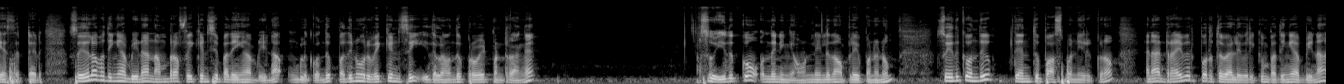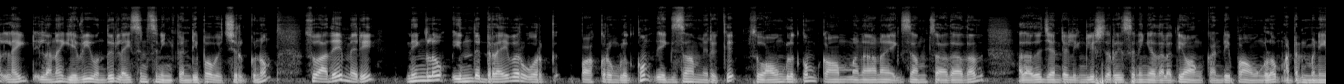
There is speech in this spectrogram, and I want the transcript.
gazetted so இதில் பார்த்தீங்க அப்படின்னா நம்பர் ஆஃப் வேகன்சி பார்த்தீங்க அப்படின்னா உங்களுக்கு வந்து பதினோரு வேகன்சி இதில் வந்து ப்ரொவைட் பண்ணுறாங்க ஸோ இதுக்கும் வந்து நீங்கள் ஆன்லைனில் தான் அப்ளை பண்ணணும். ஸோ இதுக்கு வந்து டென்த்து பாஸ் பண்ணியிருக்கணும். ஏன்னா டிரைவர் பொறுத்த வேலை வரைக்கும் பார்த்தீங்க அப்படின்னா லைட் இல்லைனா ஹெவி வந்து லைசன்ஸ் நீங்கள் கண்டிப்பாக வச்சுருக்கணும். ஸோ அதேமாரி நீங்களும் இந்த டிரைவர் ஒர்க் பார்க்குறவங்களுக்கும் எக்ஸாம் இருக்குது ஸோ அவங்களுக்கும் காமனான எக்ஸாம்ஸ் அதாவது அதாவது ஜென்ரல் இங்கிலீஷ் ரீசனிங் அதெல்லாத்தையும் அவங்க கண்டிப்பாக அவங்களும் அட்டன் பண்ணி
